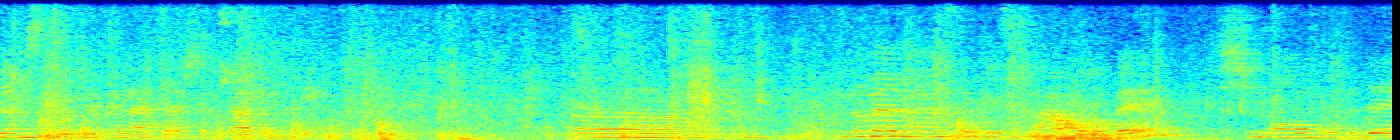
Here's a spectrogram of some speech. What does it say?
cerem scuze că ne-ați așteptat un pic. Uh, numele meu este Cristina Obe și mă ocup de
